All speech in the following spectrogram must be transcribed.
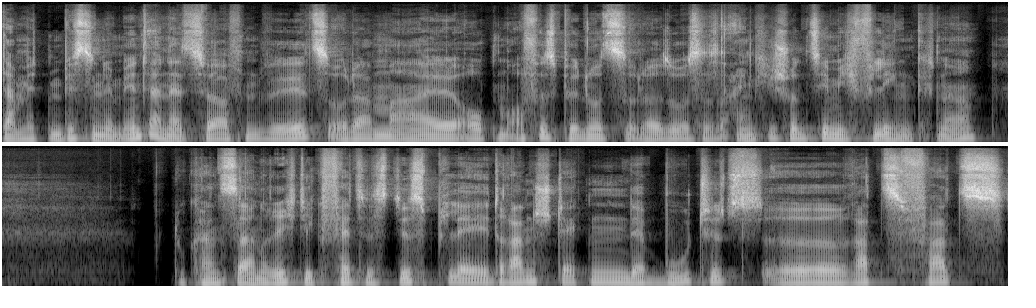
damit ein bisschen im Internet surfen willst oder mal Open Office benutzt oder so, ist das eigentlich schon ziemlich flink, ne? Du kannst da ein richtig fettes Display dran stecken, der bootet äh, ratzfatz.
